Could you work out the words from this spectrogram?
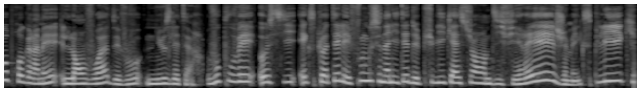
pour programmer l'envoi de vos newsletters. Vous pouvez aussi exploiter les fonctionnalités de publication différées. Je m'explique.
